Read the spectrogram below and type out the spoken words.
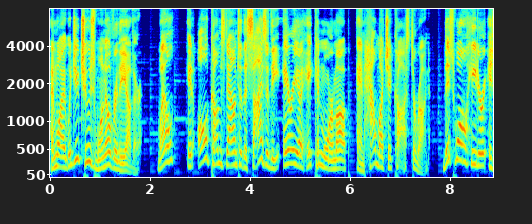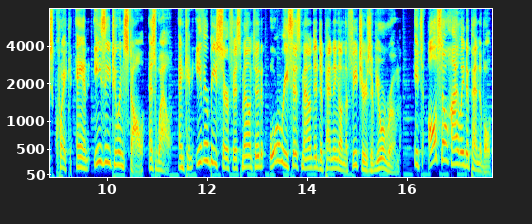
and why would you choose one over the other? Well, it all comes down to the size of the area it can warm up and how much it costs to run. This wall heater is quick and easy to install as well, and can either be surface mounted or recess mounted depending on the features of your room. It's also highly dependable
